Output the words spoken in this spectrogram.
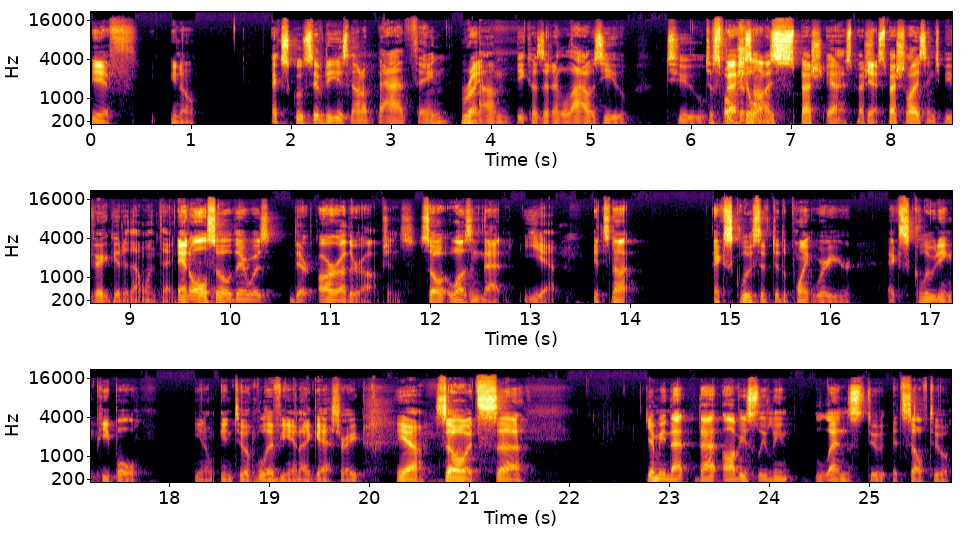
if you know exclusivity is not a bad thing, Right. Um, because it allows you to To specialize. spec- yeah, special, Yeah. specialize and to be very good at that one thing. and also there was there are other options. So it wasn't that yeah, it's not exclusive to the point where you're excluding people, you know, into oblivion. I guess right. yeah, So it's, uh, I mean that that obviously lean, lends to itself to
